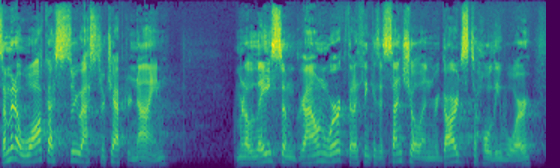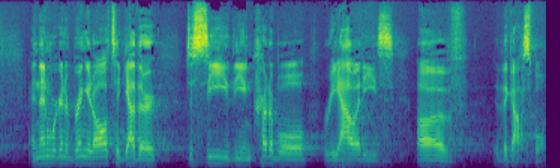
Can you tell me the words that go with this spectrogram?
So I'm going to walk us through Esther chapter 9. I'm going to lay some groundwork that I think is essential in regards to holy war, and then we're going to bring it all together to see the incredible realities of the gospel.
